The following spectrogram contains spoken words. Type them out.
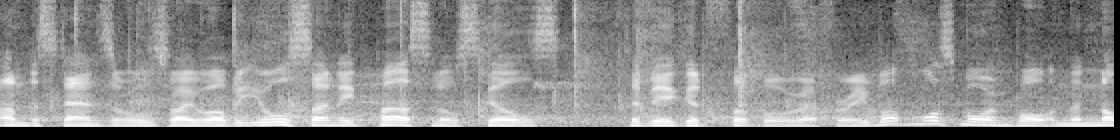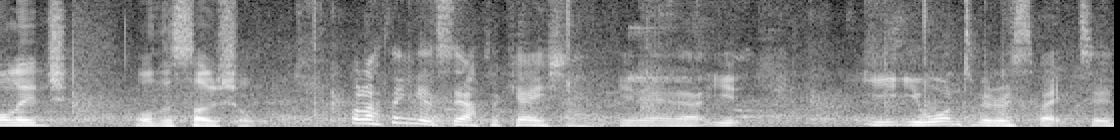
understands the rules very well, but you also need personal skills to be a good football referee. What, what's more important, the knowledge or the social? Well, I think it's the application. You know, you, you, you want to be respected.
